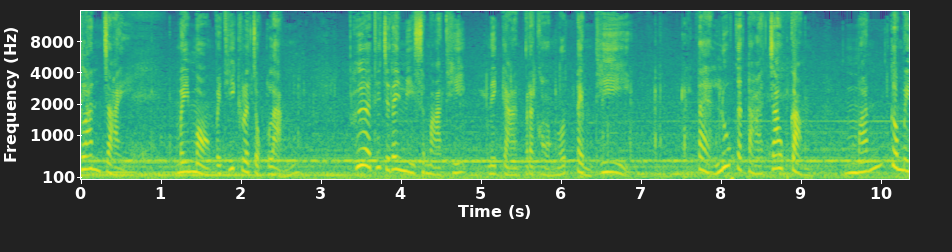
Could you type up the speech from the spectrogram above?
กลั้นใจ ไม่มองไปที่กระจกหลัง เพื่อที่จะได้มีสมาธิในการประคองรถเต็มที่ แต่ลูกกระตาเจ้ากรรมมันก็ไม่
